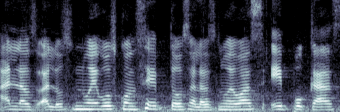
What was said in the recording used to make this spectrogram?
a los, a los nuevos conceptos, a las nuevas épocas,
